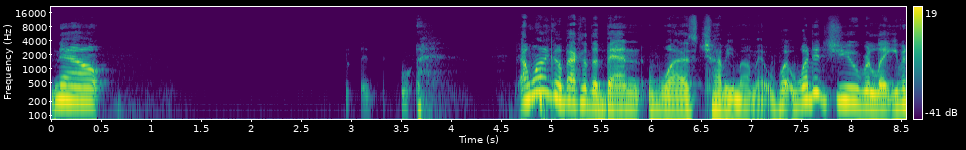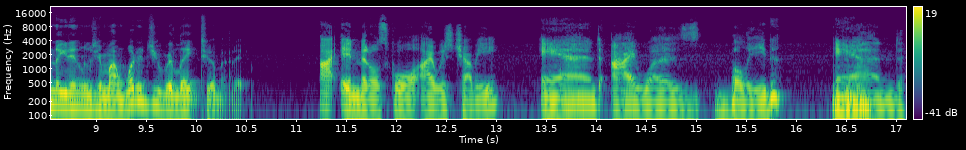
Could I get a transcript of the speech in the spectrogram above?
Now, I want to go back to the Ben was chubby moment. What, what did you relate, even though you didn't lose your mom, what did you relate to about it? Uh, in middle school, I was chubby and I was bullied and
